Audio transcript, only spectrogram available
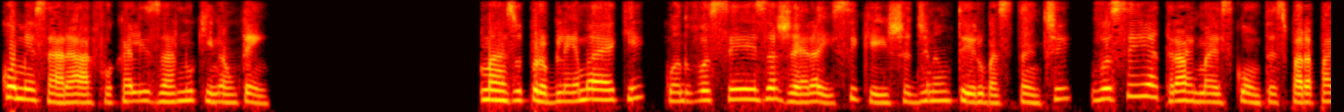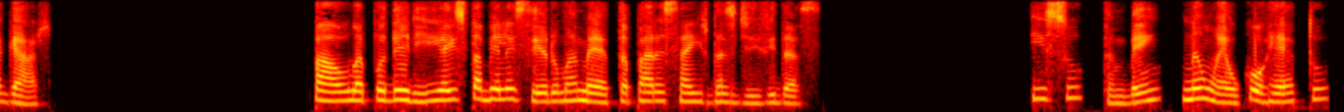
começará a focalizar no que não tem. Mas o problema é que, quando você exagera e se queixa de não ter o bastante, você atrai mais contas para pagar. Paula poderia estabelecer uma meta para sair das dívidas. Isso, também, não é o correto,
